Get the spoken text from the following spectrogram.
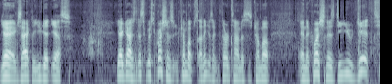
Yeah, exactly. You get, yes. Yeah, guys, this, this question has come up. I think it's like the third time this has come up. And the question is, do you get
